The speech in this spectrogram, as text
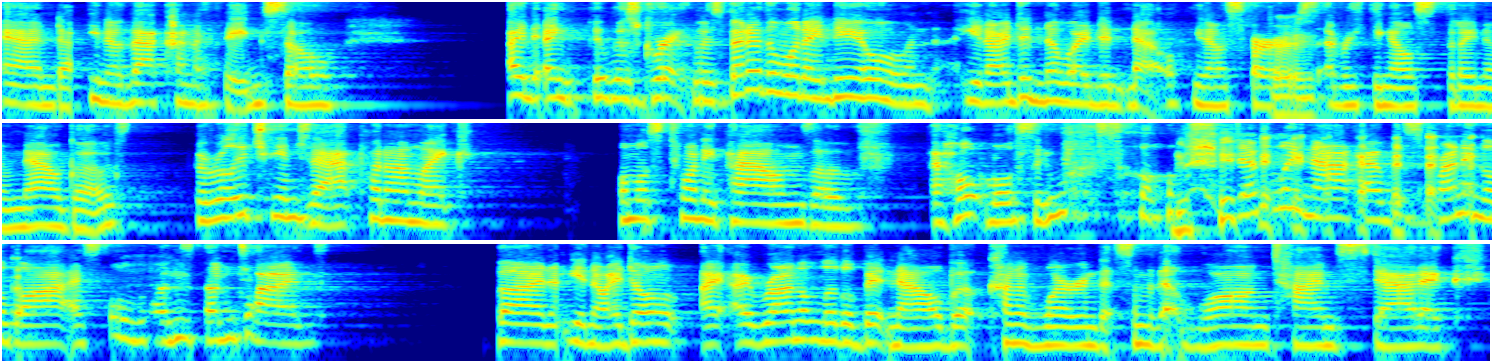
and, you know, that kind of thing. So I, I, it was great. It was better than what I knew. And, you know, I didn't know what I didn't know, you know, as far right. as everything else that I know now goes. But really changed that, put on like almost 20 pounds of, I hope mostly muscle. Definitely not. I was running a lot. I still run sometimes. But, you know, I don't, I, I run a little bit now, but kind of learned that some of that long time static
